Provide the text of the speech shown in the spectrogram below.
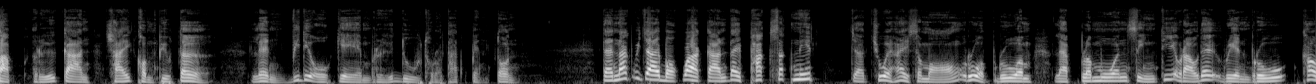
ศัพท์ หรือการใช้คอมพิวเตอร์ เล่นวิดีโอเกม หรือดูโทรทัศน์เป็นต้นแต่นักวิจัยบอกว่าการได้พักสักนิด จะช่วยให้สมองรวบรวม และประมวลสิ่งที่เราได้เรียนรู้เข้า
